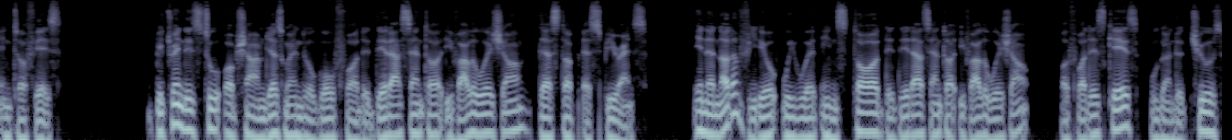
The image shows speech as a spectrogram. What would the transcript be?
interface between these two options, I'm just going to go for the data center evaluation desktop experience. In another video, we will install the data center evaluation, but for this case, we're going to choose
